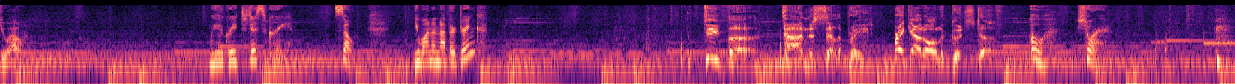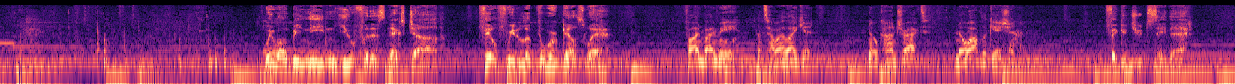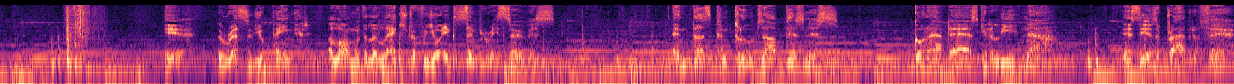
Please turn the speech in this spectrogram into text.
What, you out? We agreed to disagree. So, you want another drink? Tifa! Time to celebrate. Break out all the good stuff. Oh, sure. We won't be needing you for this next job. Feel free to look for work elsewhere. Fine by me. That's how I like it. No contract, no obligation. Figured you'd say that. Here, the rest of your payment, along with a little extra for your exemplary service. And thus concludes our business. Gonna have to ask you to leave now. This here's a private affair.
